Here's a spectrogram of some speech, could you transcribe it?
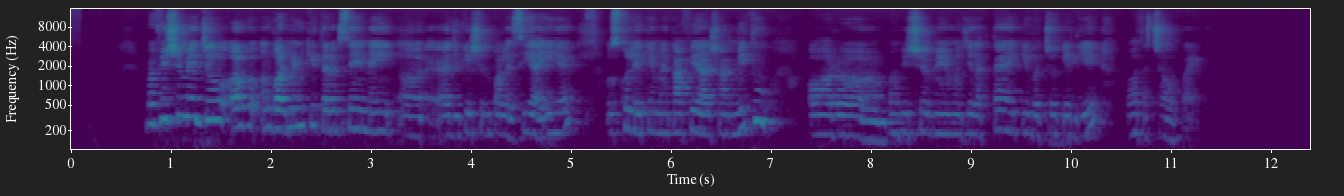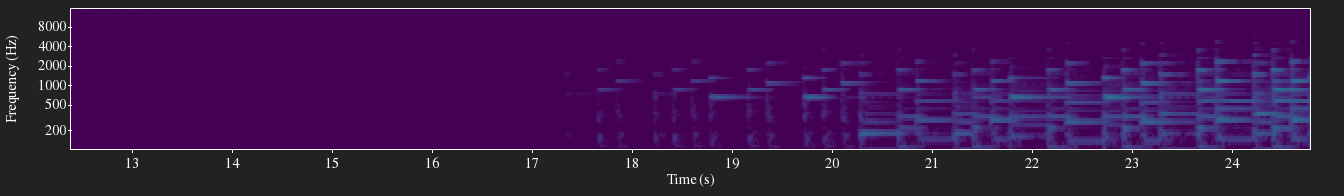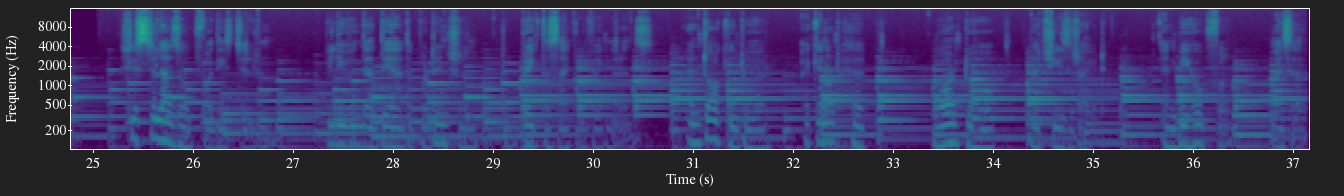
भविष्य में जो अब government की तरफ़ से नई education policy आई है उसको लेके मैं काफ़ी आशान्वित हूँ और भविष्य में मुझे लगता है कि बच्चों के लिए बहुत अच्छा हो पाएगा She still has hope for these children, believing that they have the potential to break the cycle of ignorance. And talking to her, I cannot help want to hope that she is right and be hopeful myself.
